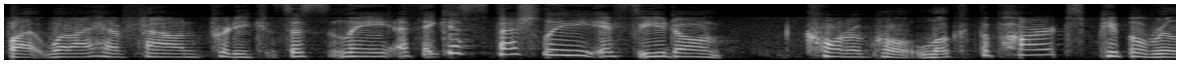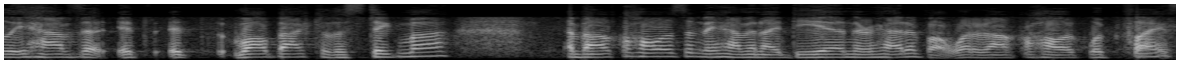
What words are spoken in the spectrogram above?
But what I have found pretty consistently, I think especially if you don't quote unquote look the part, people really have that it's it's well back to the stigma of alcoholism. They have an idea in their head about what an alcoholic looks like.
